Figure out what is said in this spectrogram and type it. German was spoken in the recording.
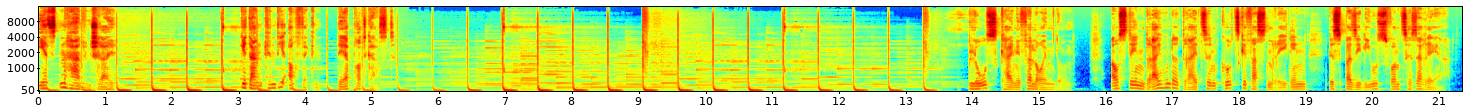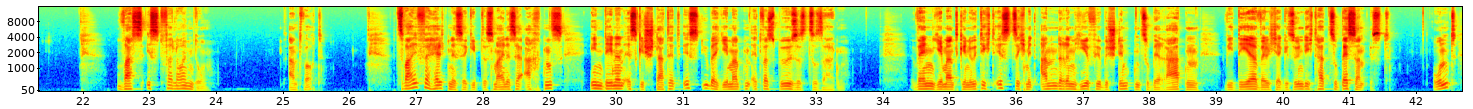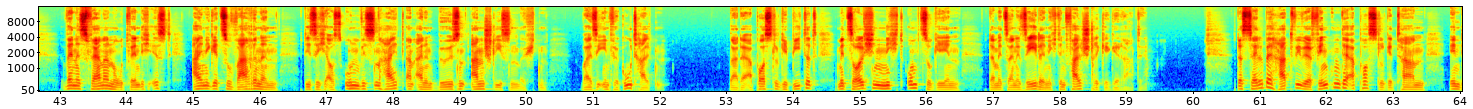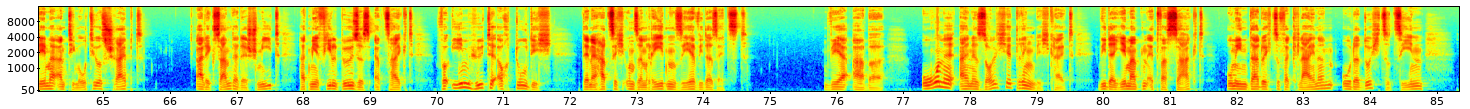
ersten Hahnenschrei. Gedanken, die aufwecken. Der Podcast. Bloß keine Verleumdung. Aus den 313 kurz gefassten Regeln des Basilius von Caesarea. Was ist Verleumdung? Antwort Zwei Verhältnisse gibt es meines Erachtens, in denen es gestattet ist, über jemanden etwas Böses zu sagen. Wenn jemand genötigt ist, sich mit anderen hierfür Bestimmten zu beraten, wie der, welcher gesündigt hat, zu bessern ist. Und wenn es ferner notwendig ist, einige zu warnen, die sich aus Unwissenheit an einen Bösen anschließen möchten, weil sie ihn für gut halten da der Apostel gebietet, mit solchen nicht umzugehen, damit seine Seele nicht in Fallstricke gerate. Dasselbe hat, wie wir finden, der Apostel getan, indem er an Timotheus schreibt Alexander der Schmied hat mir viel Böses erzeigt, vor ihm hüte auch du dich, denn er hat sich unseren Reden sehr widersetzt. Wer aber ohne eine solche Dringlichkeit wieder jemanden etwas sagt, um ihn dadurch zu verkleinern oder durchzuziehen,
